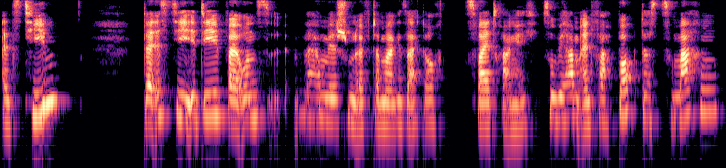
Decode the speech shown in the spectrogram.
als Team. Da ist die Idee bei uns, haben wir schon öfter mal gesagt, auch zweitrangig. So, wir haben einfach Bock, das zu machen.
